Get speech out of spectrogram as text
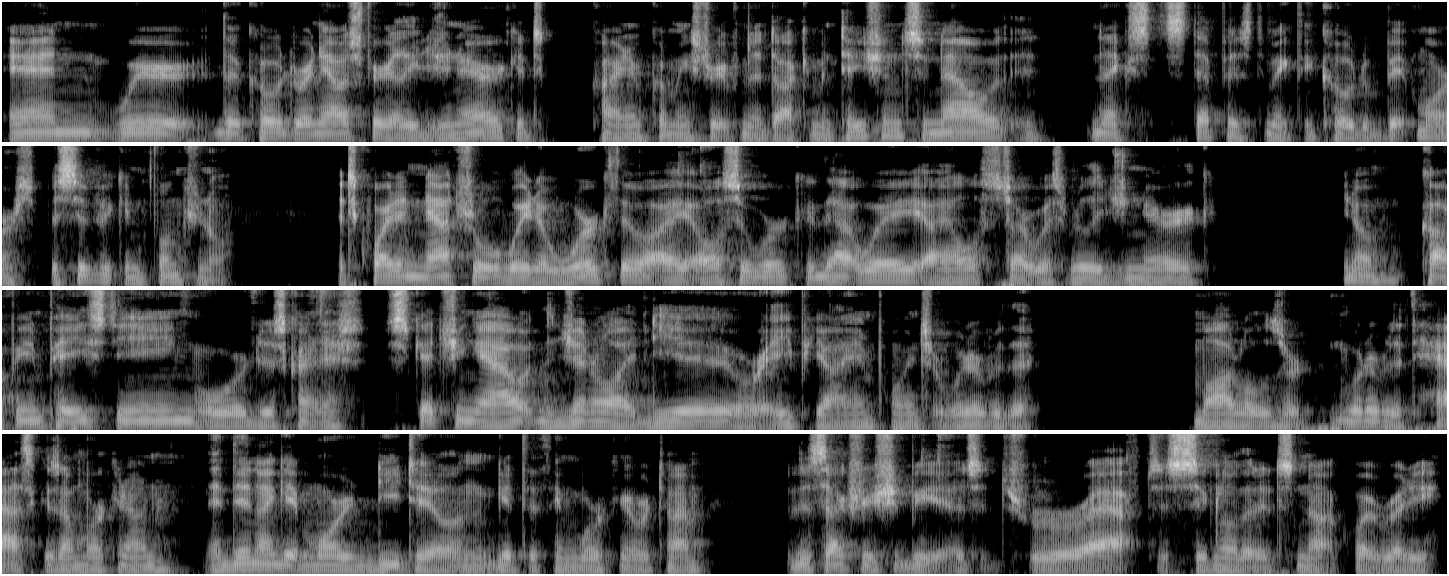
And where the code right now is fairly generic. It's kind of coming straight from the documentation. So now the next step is to make the code a bit more specific and functional. It's quite a natural way to work though. I also work that way. I'll start with really generic, you know, copy and pasting or just kind of sketching out the general idea or API endpoints or whatever the models or whatever the task is I'm working on. And then I get more detail and get the thing working over time. But this actually should be as a draft to signal that it's not quite ready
